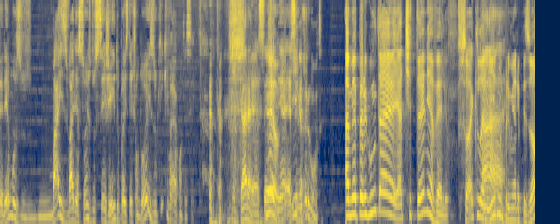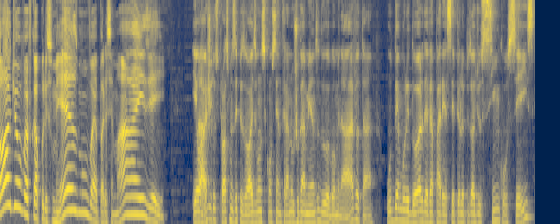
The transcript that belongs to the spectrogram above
teremos mais variações do CGI do PlayStation 2? O que, que vai acontecer? Cara, essa é, a minha, essa é a minha pergunta. A minha pergunta é a Titânia, velho. Só aquilo ah. ali no primeiro episódio ou vai ficar por isso mesmo? Vai aparecer mais? E aí? Eu Sabe? acho que os próximos episódios vão se concentrar no julgamento do Abominável, tá? O Demolidor deve aparecer pelo episódio 5 ou 6.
